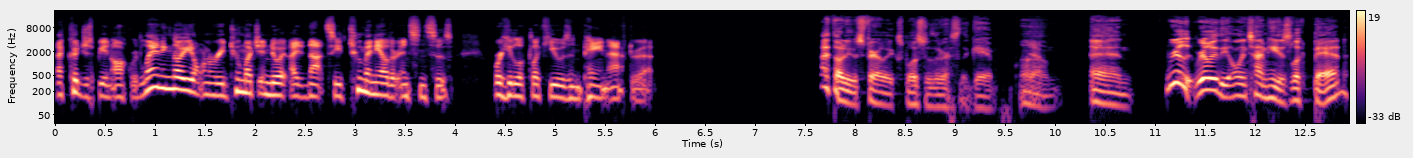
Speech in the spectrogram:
That could just be an awkward landing, though. You don't want to read too much into it. I did not see too many other instances where he looked like he was in pain after that. I thought he was fairly explosive the rest of the game. Yeah. Um, and really, really, the only time he has looked bad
